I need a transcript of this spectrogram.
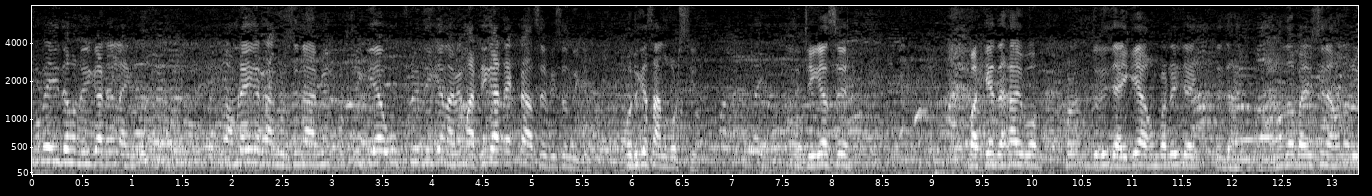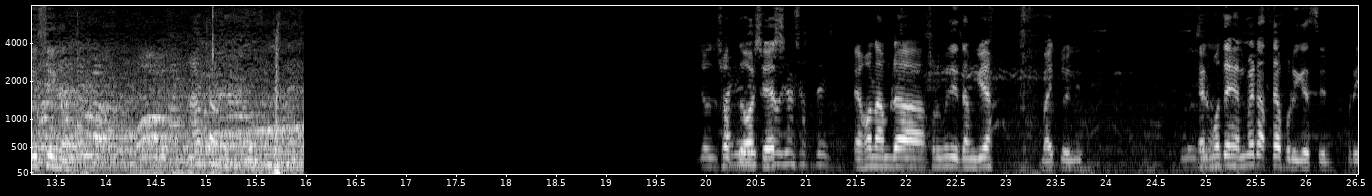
সবাই এই দেখুন এই ঘাটে লাইন আমরা এই ঘাটে করছি না আমি করছি গিয়া উপরে দিকে আমি মাটি ঘাট একটা আছে পিছন দিকে। ওদিকে স্নান করছি। ঠিক আছে বাকি দেখা হইব। যদি যাই গিয়ে এখন বাড়ি যাই। তো দেখা হইব। এখন তো পাইছি না এখনও রয়েছি এখানে। সব দেওয়া শেষ। এখন আমরা ফুরমে যেতাম গিয়া বাইক লই এর মধ্যে হেলমেট আটকা পড়ে গেছে। পড়ে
